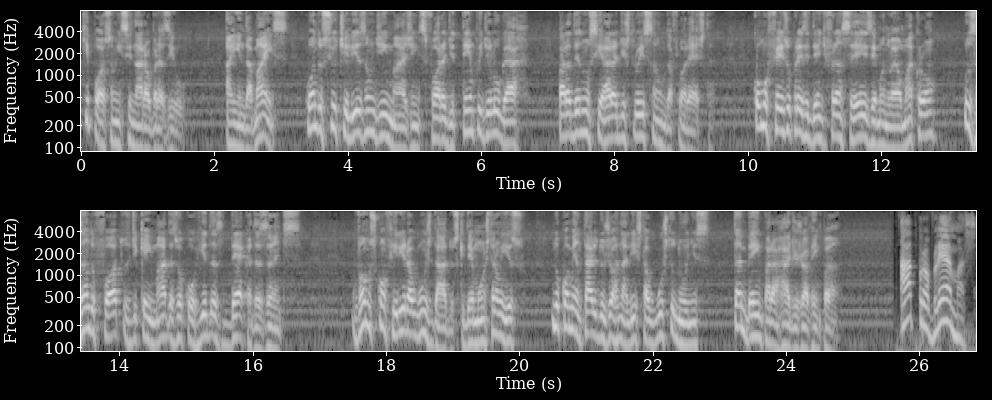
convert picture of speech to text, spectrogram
que possam ensinar ao Brasil. Ainda mais quando se utilizam de imagens fora de tempo e de lugar para denunciar a destruição da floresta, como fez o presidente francês Emmanuel Macron, usando fotos de queimadas ocorridas décadas antes Vamos conferir alguns dados que demonstram isso no comentário do jornalista Augusto Nunes, também para a Rádio Jovem Pan. Há problemas?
